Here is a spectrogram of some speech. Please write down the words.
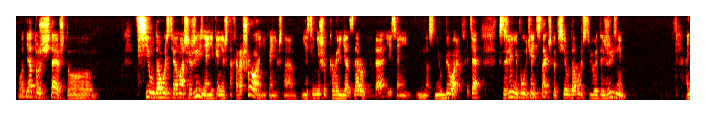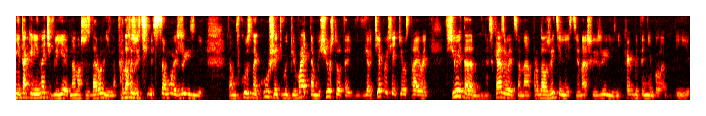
Вот я тоже считаю, что все удовольствия нашей жизни, они, конечно, хорошо, они, конечно, если не шибко вредят здоровью, да, если они нас не убивают. Хотя, к сожалению, получается так, что все удовольствия в этой жизни, они так или иначе влияют на наше здоровье и на продолжительность самой жизни. Там вкусно кушать, выпивать, там еще что-то, вертепы всякие устраивать. Все это сказывается на продолжительности нашей жизни, как бы то ни было. И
